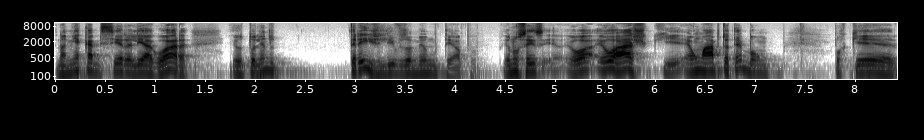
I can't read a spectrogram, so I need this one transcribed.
Na minha cabeceira ali agora, eu estou lendo três livros ao mesmo tempo. Eu não sei se. Eu, eu acho que é um hábito até bom. Porque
